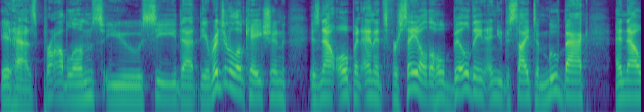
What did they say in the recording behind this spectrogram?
It has problems. You see that the original location is now open and it's for sale, the whole building, and you decide to move back and now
